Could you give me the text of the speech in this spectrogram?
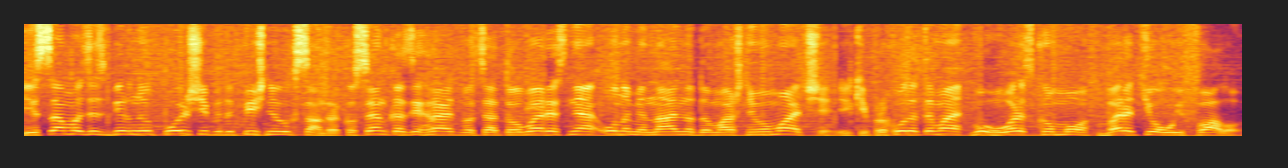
І саме зі збірною Польщі підопічні Олександра Косенка зіграють 20 вересня у номінально домашньому матчі, який проходитиме в угорському Беретьоуіфалу.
